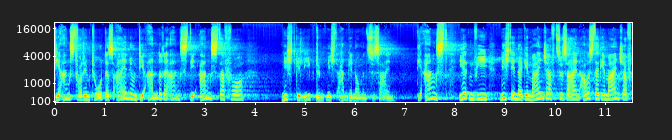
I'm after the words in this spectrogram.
Die Angst vor dem Tod, das eine und die andere Angst, die Angst davor, nicht geliebt und nicht angenommen zu sein. Die Angst, irgendwie nicht in der Gemeinschaft zu sein, aus der Gemeinschaft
